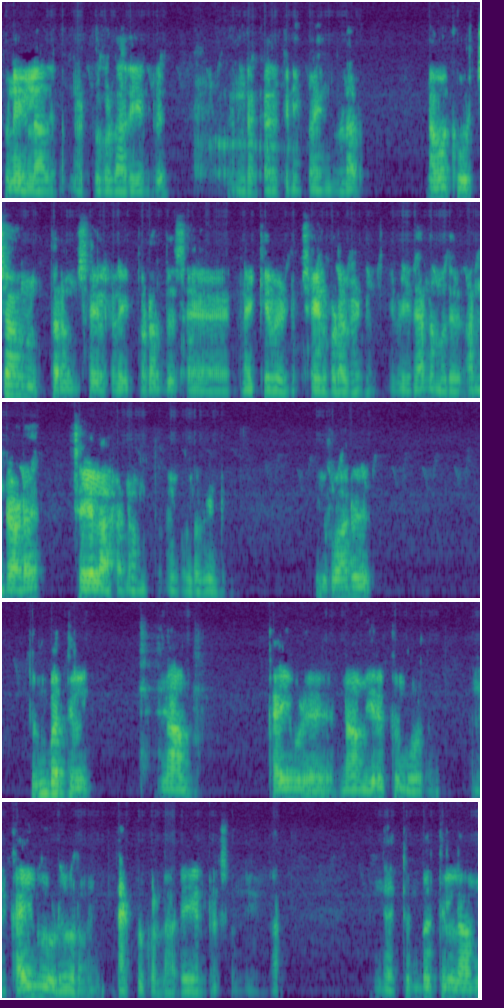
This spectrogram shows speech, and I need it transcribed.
துணை இல்லாதவரிடம் நட்பு கொள்ளாதே என்று இந்த கருத்தினை பயந்துள்ளார் நமக்கு உற்சாகம் தரும் செயல்களை தொடர்ந்து செ- நினைக்க வேண்டும் செயல்பட வேண்டும். இவைதான் நமது அன்றாட செயலாக நாம் துணை கொள்ள வேண்டும். இவ்வாறு துன்பத்தில் நாம் கைவிடு நாம் இருக்கும்போது அந்த கைவிடுவருடன் நட்பு கொள்ளாதே என்று சொல்லி இந்த துன்பத்தில் நாம்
